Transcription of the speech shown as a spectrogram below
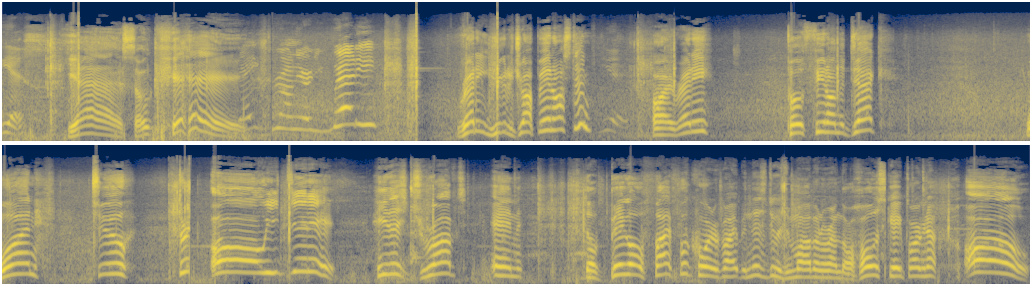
Yes. Yes, okay. Thanks, Ronnie. Are you ready? Ready? You're gonna drop in, Austin? Yes. All right, ready? Both feet on the deck. One, two, three. Oh, he did it! He just dropped in the big old five foot quarter pipe, and this dude's mobbing around the whole skate park now. Oh!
